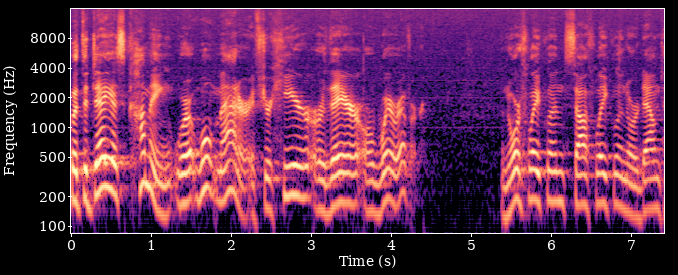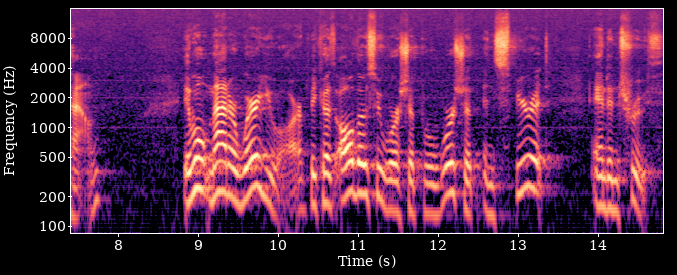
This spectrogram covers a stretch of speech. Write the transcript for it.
But the day is coming where it won't matter if you're here or there or wherever North Lakeland, South Lakeland, or downtown. It won't matter where you are because all those who worship will worship in spirit and in truth.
